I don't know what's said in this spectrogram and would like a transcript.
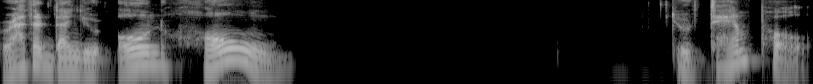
rather than your own home, your temple,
